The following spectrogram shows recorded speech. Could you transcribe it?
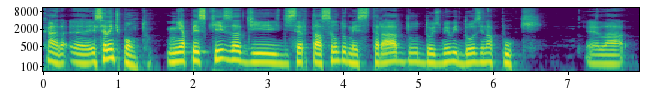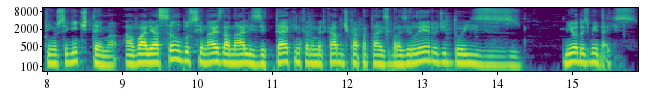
Cara, é, excelente ponto. Minha pesquisa de dissertação do mestrado 2012 na PUC, ela tem o seguinte tema: avaliação dos sinais da análise técnica no mercado de capitais brasileiro de 2000 a 2010.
